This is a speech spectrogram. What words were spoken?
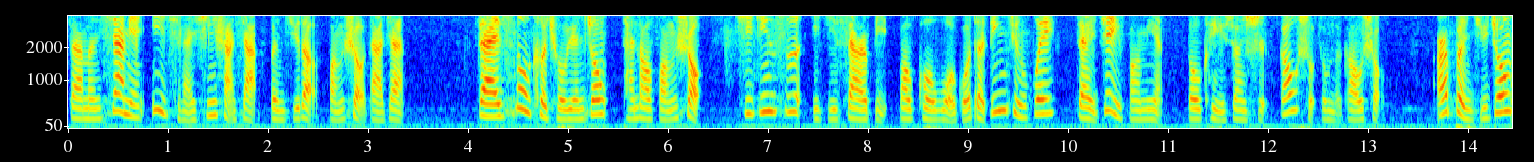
咱们下面一起来欣赏下本局的防守大战。在斯诺克球员中，谈到防守，希金斯以及塞尔比，包括我国的丁俊晖，在这一方面都可以算是高手中的高手。而本局中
